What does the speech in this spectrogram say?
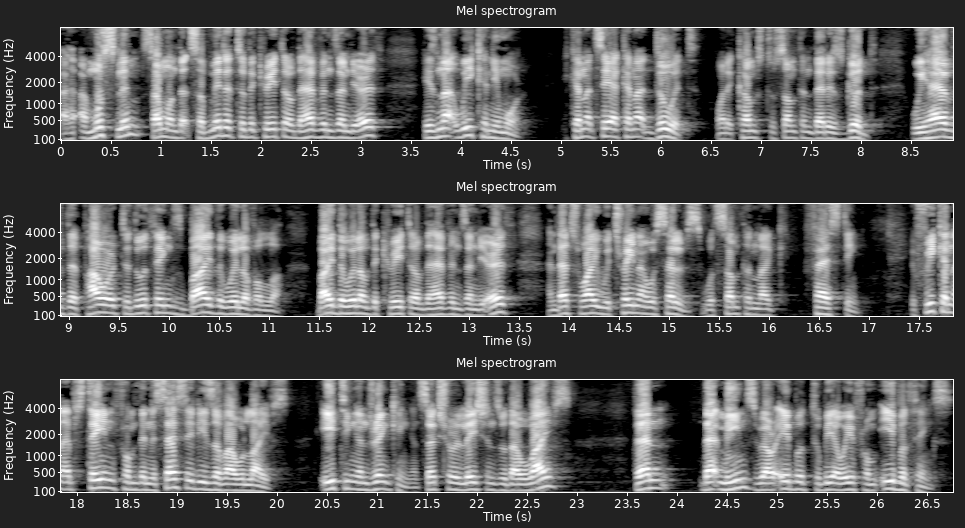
A, a Muslim, someone that submitted to the Creator of the heavens and the earth, he's not weak anymore. He cannot say, I cannot do it when it comes to something that is good. We have the power to do things by the will of Allah, by the will of the Creator of the heavens and the earth, and that's why we train ourselves with something like fasting. If we can abstain from the necessities of our lives, eating and drinking and sexual relations with our wives, then that means we are able to be away from evil things.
